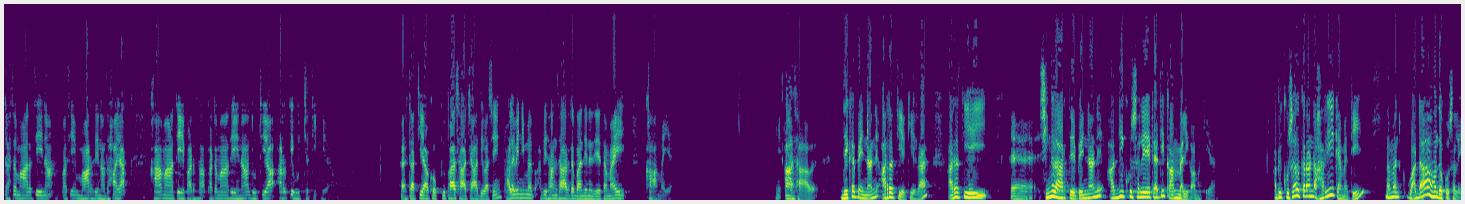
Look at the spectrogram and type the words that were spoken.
දස මාර සේනා වශයෙන් මාර සේනා 10ක් කාමාතේ පඨමා සේනා ဒုတိ ය අර්ථි උච්චති කිය. තතියකෝ පිපාසාචාදි වශයෙන් පළවෙනිම අපි සංසාරයට බඳින දේ තමයි කාමය. මේ ආශාව දෙක පෙන්වන්නේ අරතිය කියලා. අරතියේ සිංහලාර්ථය පෙන්වන්නේ අධි කුසලයට ඇති කම්මැලිකම කියලා. අපි කුසල් කරන්න හරිය කැමැති නම් වඩා හොඳ කුසලය.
